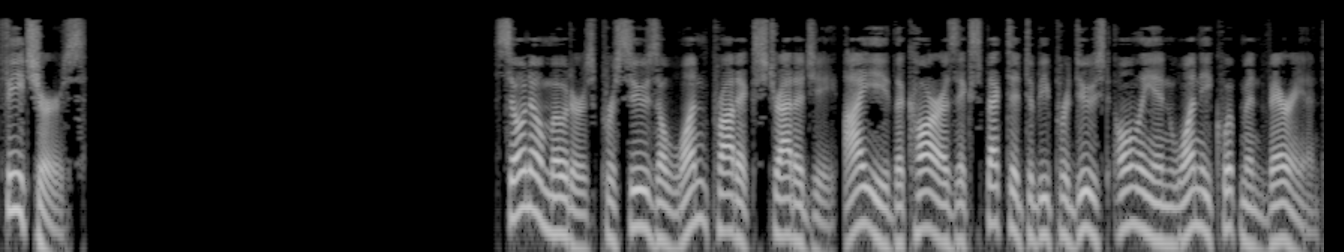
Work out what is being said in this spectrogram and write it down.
Features Sono Motors pursues a one-product strategy, i.e. the car is expected to be produced only in one equipment variant.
